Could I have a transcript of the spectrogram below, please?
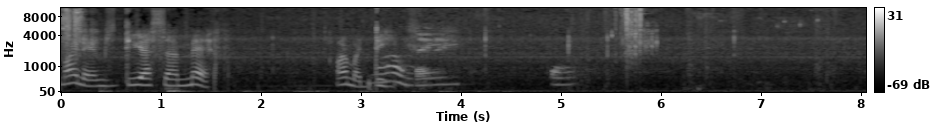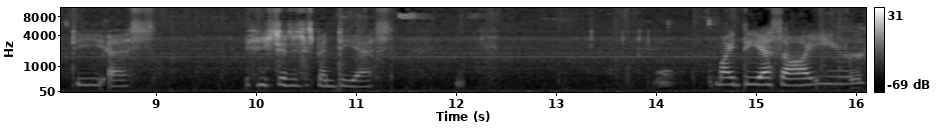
My name's DSM Myth. I'm a D. No. Oh, DS. You should have just been DS. My DSI here.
